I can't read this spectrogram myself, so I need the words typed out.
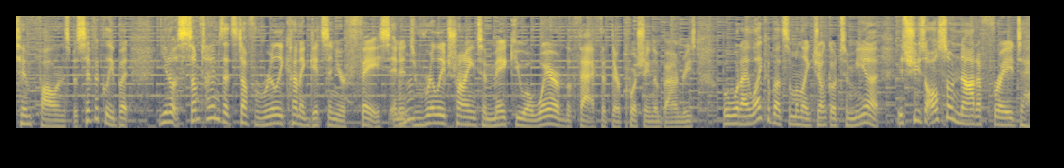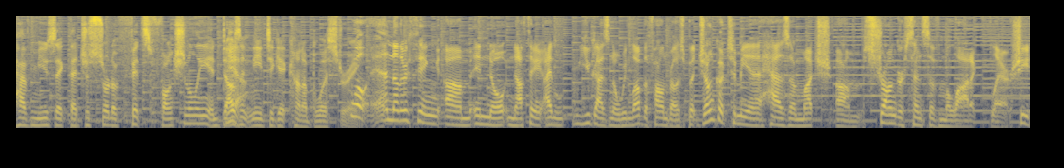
Tim Follin specifically, but you know sometimes that stuff really kind of gets in your face, and it's Mm-hmm. really trying to make you aware of the fact that they're pushing the boundaries. But what I like about someone like Junko Tamiya is she's also not afraid to have music that just sort of fits functionally and doesn't Yeah. need to get kind of blistering. Well, another thing um, in no nothing, I you guys know we love the Follin Brothers, but Junko Tamiya has a much um, stronger sense of melodic flair. She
